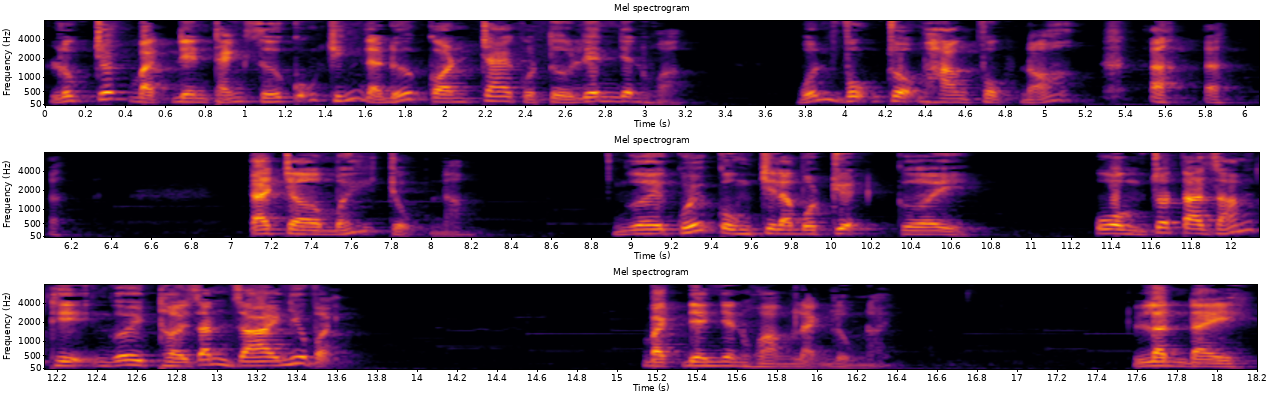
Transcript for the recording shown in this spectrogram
Lúc trước Bạch Điền Thánh Sứ cũng chính là đứa con trai của Từ Liên Nhân Hoàng. Muốn vụng trộm hàng phục nó. ta chờ mấy chục năm. Người cuối cùng chỉ là một chuyện cười. Uổng cho ta giám thị người thời gian dài như vậy. Bạch Điên Nhân Hoàng lạnh lùng nói. Lần này,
